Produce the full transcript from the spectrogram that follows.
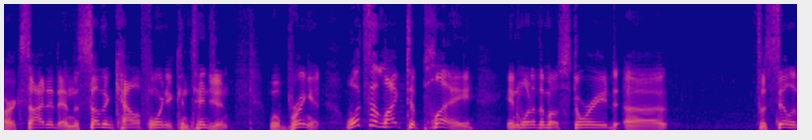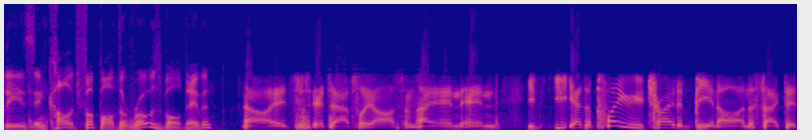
are excited, and the Southern California contingent will bring it. What's it like to play in one of the most storied uh, facilities in college football, the Rose Bowl, David? No, it's it's absolutely awesome. I, and and you, you, as a player, you try to be in awe in the fact that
